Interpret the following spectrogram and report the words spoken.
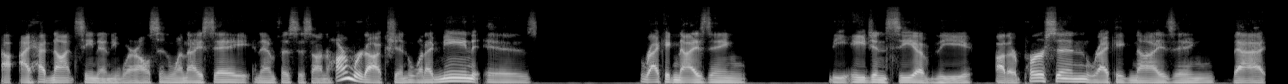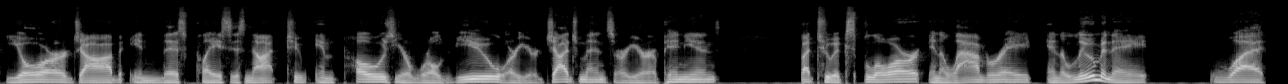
I had not seen anywhere else. And when I say an emphasis on harm reduction, what I mean is recognizing the agency of the other person, recognizing that your job in this place is not to impose your worldview or your judgments or your opinions, but to explore and elaborate and illuminate what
